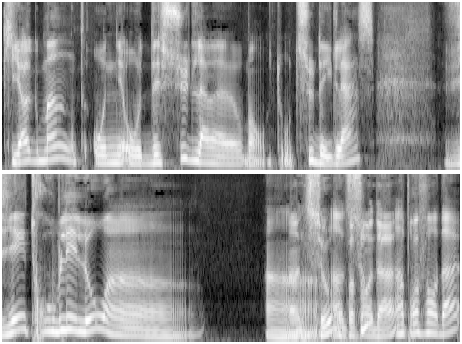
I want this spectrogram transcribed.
qui augmentent au-dessus de la, bon, au-dessus des glaces, vient troubler l'eau en, en, dessous, en, profondeur. En profondeur.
